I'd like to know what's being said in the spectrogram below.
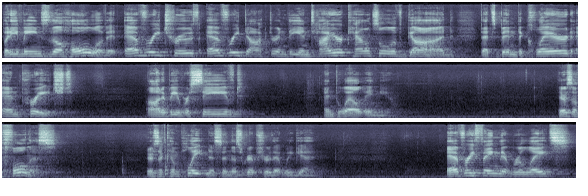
but he means the whole of it. Every truth, every doctrine, the entire counsel of God that's been declared and preached ought to be received and dwell in you. There's a fullness, there's a completeness in the scripture that we get. Everything that relates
